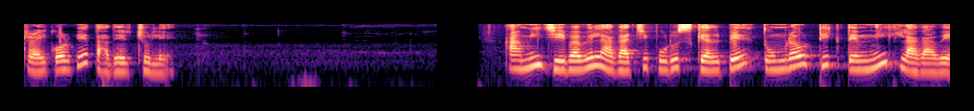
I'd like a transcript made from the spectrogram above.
ট্রাই করবে তাদের চুলে। আমি যেভাবে লাগাচ্ছি পুরো স্ক্যাল্পে তোমরাও ঠিক তেমনি লাগাবে।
